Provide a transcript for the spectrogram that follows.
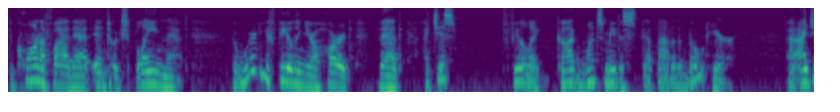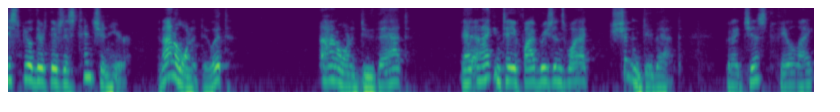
to quantify that and to explain that. But where do you feel in your heart that I just feel like God wants me to step out of the boat here? I, I just feel there's, there's this tension here, and I don't want to do it. I don't want to do that. And, and I can tell you five reasons why I shouldn't do that. But I just feel like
